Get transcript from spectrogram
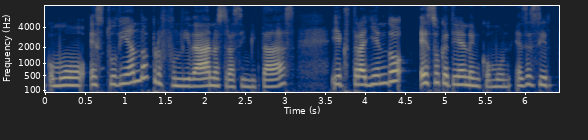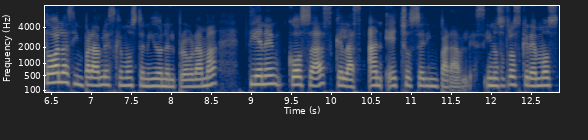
como estudiando a profundidad a nuestras invitadas y extrayendo eso que tienen en común. Es decir, todas las imparables que hemos tenido en el programa tienen cosas que las han hecho ser imparables y nosotros queremos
